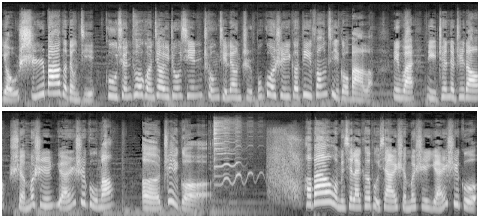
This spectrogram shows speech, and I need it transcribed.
有十八个等级。股权托管交易中心充其量只不过是一个地方机构罢了。另外，你真的知道什么是原始股吗？呃，这个。好吧，我们先来科普下什么是原始股。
